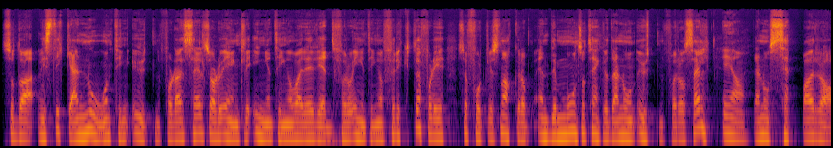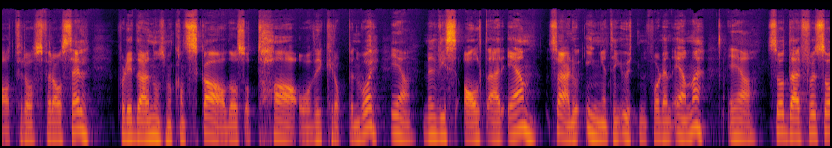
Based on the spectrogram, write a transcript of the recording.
Så da, hvis det ikke er noen ting utenfor deg selv, så har du egentlig ingenting å være redd for og ingenting å frykte. fordi så fort vi snakker om en demon, så tenker vi at det er noen utenfor oss selv. Ja. Det er noe separat fra oss, fra oss selv. Fordi det er noen som kan skade oss og ta over kroppen vår. Ja. Men hvis alt er én, så er det jo ingenting utenfor den ene. Ja. Så derfor så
